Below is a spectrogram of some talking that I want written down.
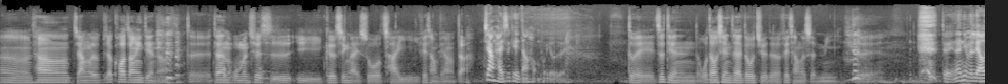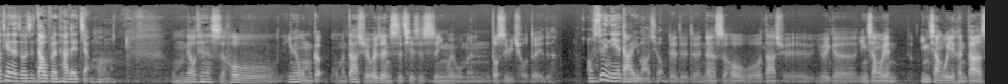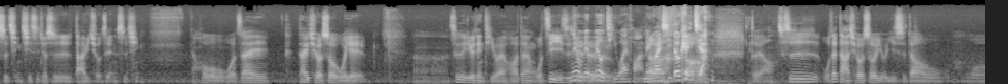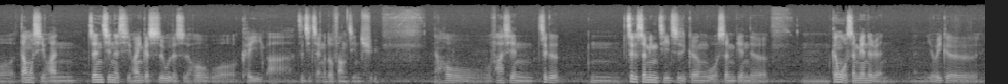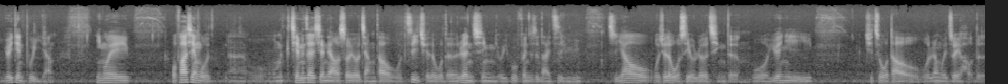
嗯，他讲的比较夸张一点啊，对，但我们确实以个性来说，差异非常非常的大。这样还是可以当好朋友的。对，这点我到现在都觉得非常的神秘。对，对，那你们聊天的时候是大部分他在讲话吗？我们聊天的时候，因为我们刚我们大学会认识，其实是因为我们都是羽球队的。哦，所以你也打羽毛球？对对对，那个时候我大学有一个影响我也。影响我也很大的事情，其实就是打羽球这件事情。然后我在打羽球的时候，我也，呃，这个有点题外话，但我自己一直没有没有没有题外话，没关系，都可以讲。对啊，就是我在打球的时候有意识到，我当我喜欢真心的喜欢一个事物的时候，我可以把自己整个都放进去。然后我发现这个，嗯，这个生命机制跟我身边的，嗯，跟我身边的人。嗯有一个有一点不一样，因为我发现我呃，我我们前面在闲聊的时候有讲到，我自己觉得我的韧性有一部分就是来自于，只要我觉得我是有热情的，我愿意去做到我认为最好的。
